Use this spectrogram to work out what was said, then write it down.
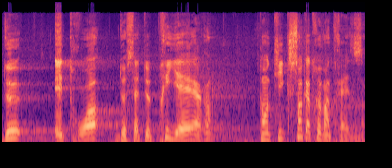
2 et 3 de cette prière, cantique 193.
